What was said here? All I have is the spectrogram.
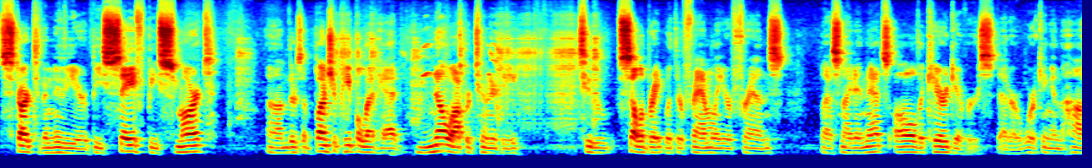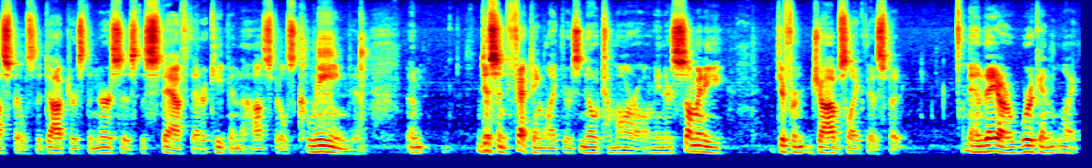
start to the new year. Be safe, be smart. Um, there's a bunch of people that had no opportunity to celebrate with their family or friends last night, and that's all the caregivers that are working in the hospitals, the doctors, the nurses, the staff that are keeping the hospitals cleaned and um, disinfecting like there's no tomorrow. I mean, there's so many different jobs like this, but man, they are working like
